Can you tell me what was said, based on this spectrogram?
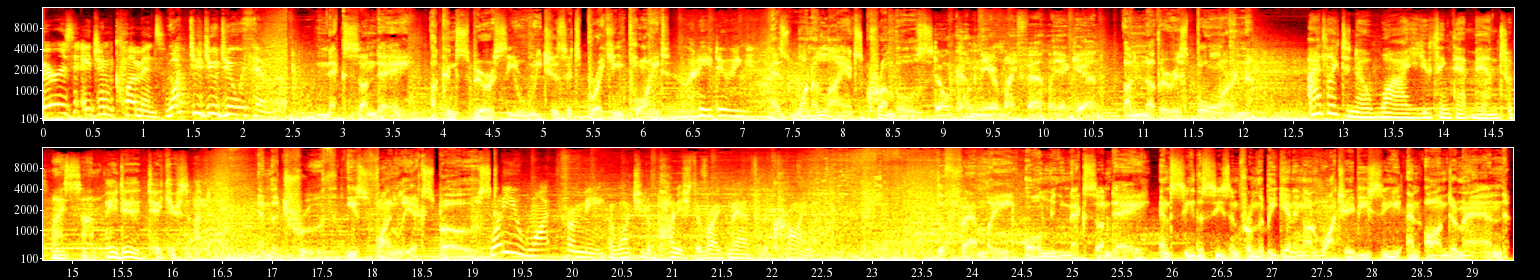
Where is Agent Clements? What did you do with him? Next Sunday, a conspiracy reaches its breaking point. What are you doing? As one alliance crumbles, Don't come near my family again. another is born. I'd like to know why you think that man took my son. He did take your son. And the truth is finally exposed. What do you want from me? I want you to punish the right man for the crime. The Family, all new next Sunday. And see the season from the beginning on Watch ABC and on demand.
